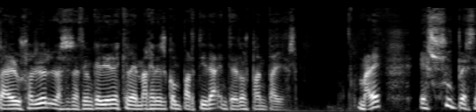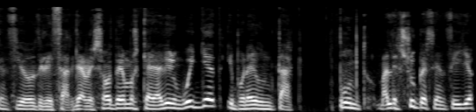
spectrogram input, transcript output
para el usuario la sensación que tiene es que la imagen es compartida entre dos pantallas. ¿Vale? Es súper sencillo de utilizar, ya ves, solo tenemos que añadir un widget y poner un tag, punto, ¿vale? Súper sencillo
